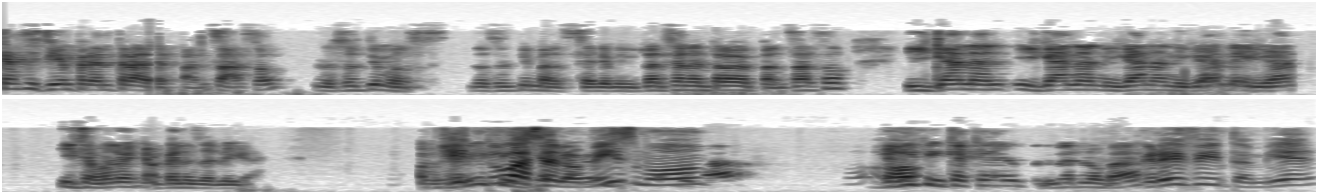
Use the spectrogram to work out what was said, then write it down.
casi siempre entra de panzazo. Los últimos, los últimos eliminatorios han entrado de panzazo y ganan, y ganan, y ganan, y ganan, y ganan, y se vuelven campeones de liga. Y tú haces lo mismo. Oh, Griffin que ha quedado en primer lugar. Griffin también.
